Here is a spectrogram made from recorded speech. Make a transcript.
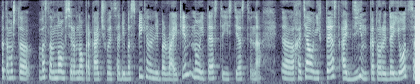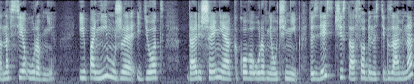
потому что в основном все равно прокачивается либо speaking, либо writing, ну и тесты, естественно. Э, хотя у них тест один, который дается на все уровни, и по ним уже идет да, решение, какого уровня ученик. То есть здесь чисто особенность экзамена,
